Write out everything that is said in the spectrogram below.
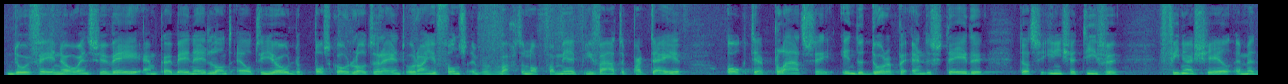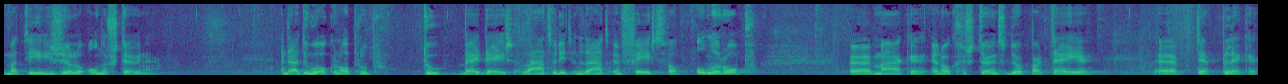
door VNO-NCW, MKB Nederland, LTO, de Postcode Loterij en het Oranje Fonds. En we verwachten nog van meer private partijen, ook ter plaatse in de dorpen en de steden, dat ze initiatieven financieel en met materie zullen ondersteunen. En daar doen we ook een oproep bij deze. Laten we dit inderdaad een feest van onderop uh, maken... en ook gesteund door partijen uh, ter plekke.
